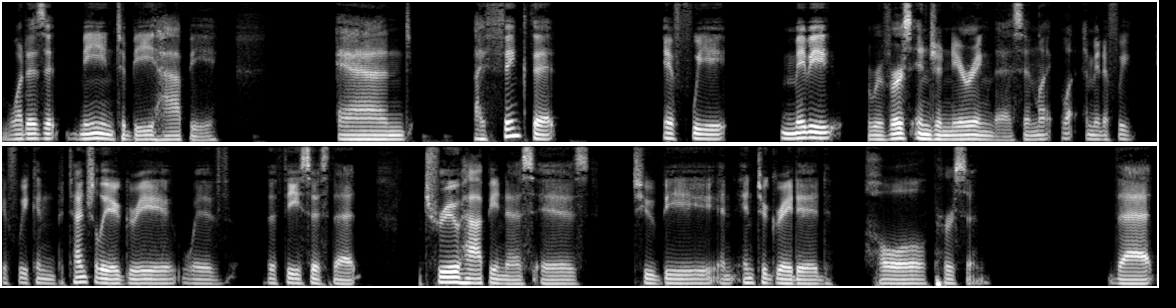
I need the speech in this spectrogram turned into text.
what does it mean to be happy? And I think that if we maybe reverse engineering this and like I mean if we if we can potentially agree with the thesis that true happiness is to be an integrated whole person that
